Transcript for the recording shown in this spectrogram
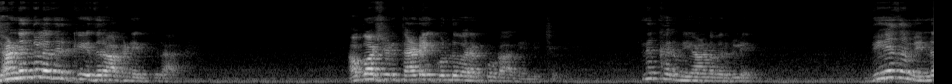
ஜனங்கள் அதற்கு எதிராக நிற்கிறார்கள். அபார்ஷன் தடை கொண்டு வரக்கூடாது என்று சொல்லி. இனக்கருமையானவர்களே வேதம் என்ன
